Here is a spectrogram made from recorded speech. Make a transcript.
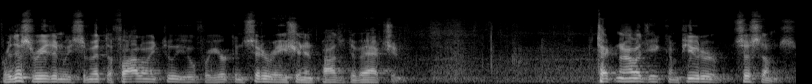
For this reason, we submit the following to you for your consideration and positive action. Technology computer systems.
